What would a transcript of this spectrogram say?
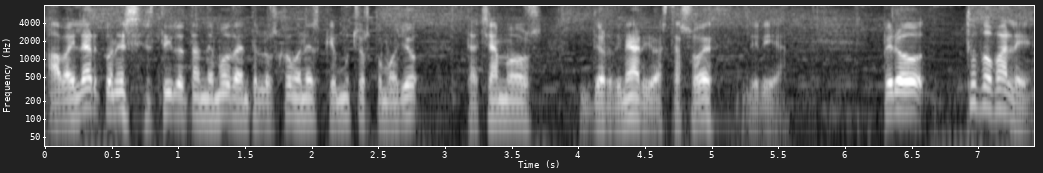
a bailar con ese estilo tan de moda entre los jóvenes que muchos como yo tachamos de ordinario, hasta soez, diría. Pero todo vale,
